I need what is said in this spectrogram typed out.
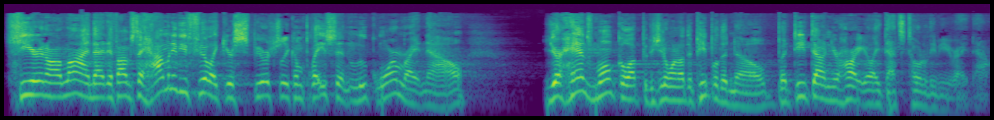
here in our line that if I'm saying, how many of you feel like you're spiritually complacent and lukewarm right now? Your hands won't go up because you don't want other people to know, but deep down in your heart, you're like, that's totally me right now.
